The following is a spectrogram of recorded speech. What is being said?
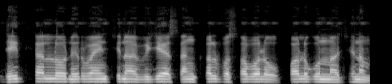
జైత్యాల్లో నిర్వహించిన విజయ సంకల్ప సభలో పాల్గొన్న జనం.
